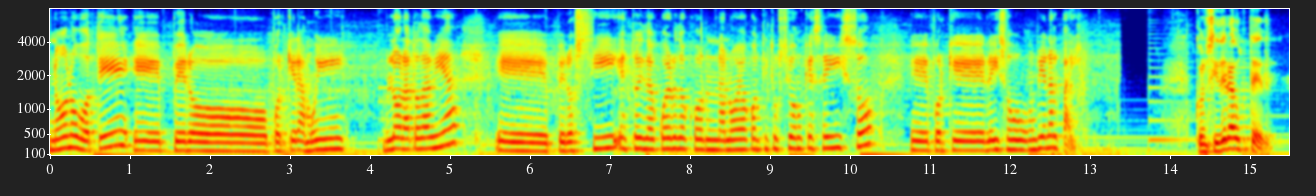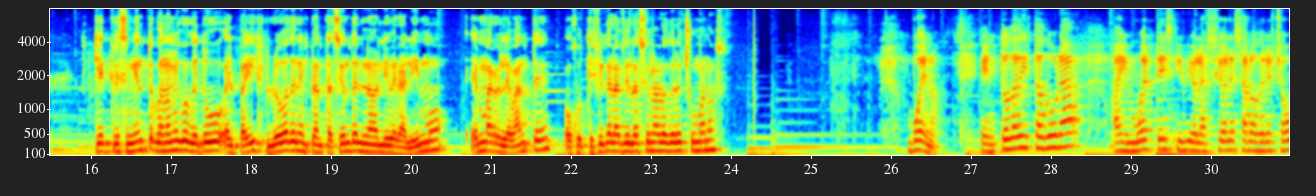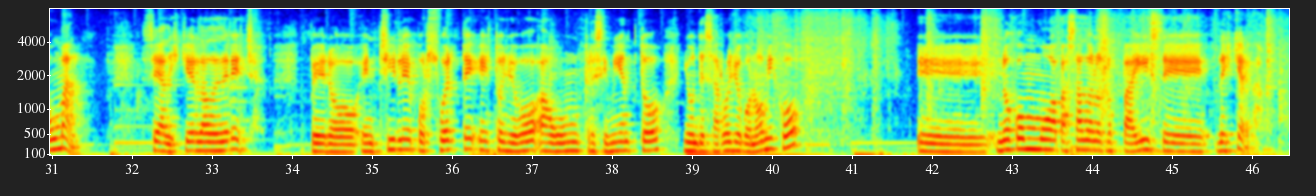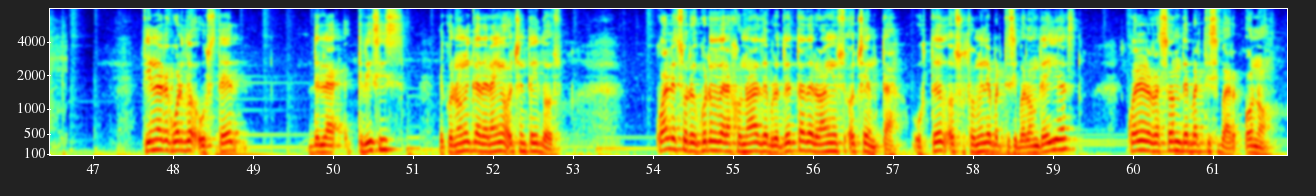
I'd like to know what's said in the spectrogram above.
No, no voté, eh, pero porque era muy Lola todavía, eh, pero sí estoy de acuerdo con la nueva constitución que se hizo eh, porque le hizo un bien al país. ¿Considera usted que el crecimiento económico que tuvo el país luego de la implantación del neoliberalismo es más relevante o justifica la violación a los derechos humanos? Bueno, en toda dictadura hay muertes y violaciones a los derechos humanos, sea de izquierda o de derecha pero en Chile, por suerte, esto llevó a un crecimiento y un desarrollo económico, eh, no como ha pasado en otros países de izquierda. ¿Tiene recuerdo usted de la crisis económica del año 82? ¿Cuál es su recuerdo de las jornadas de protesta de los años 80? ¿Usted o su familia participaron de ellas? ¿Cuál es la razón de participar o no?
